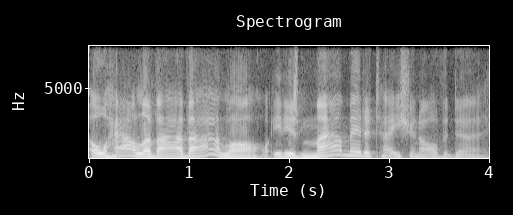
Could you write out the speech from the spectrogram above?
Oh, how love I thy law! It is my meditation all the day.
